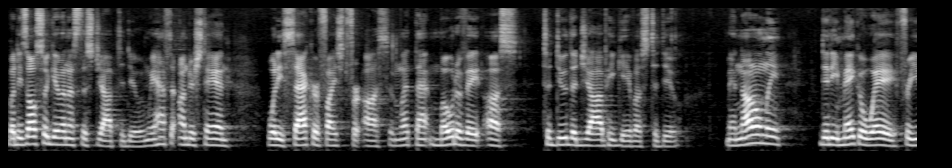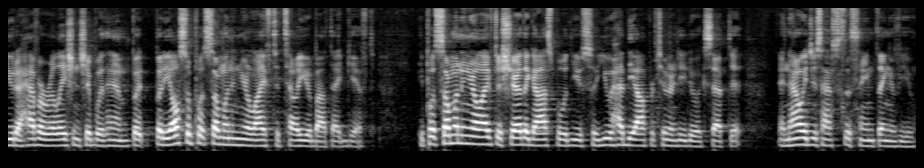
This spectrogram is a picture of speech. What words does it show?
But He's also given us this job to do. And we have to understand what He sacrificed for us and let that motivate us to do the job He gave us to do. Man, not only did he make a way for you to have a relationship with him, but, but he also put someone in your life to tell you about that gift. He put someone in your life to share the gospel with you so you had the opportunity to accept it. And now he just asks the same thing of you.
